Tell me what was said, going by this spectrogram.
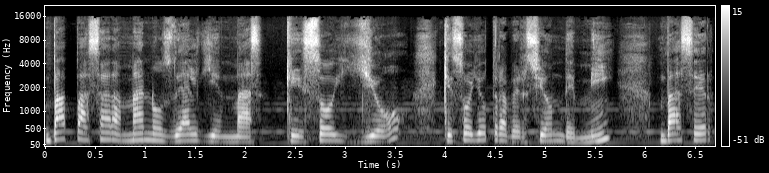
va a pasar a manos de alguien más que soy yo, que soy otra versión de mí, va a ser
